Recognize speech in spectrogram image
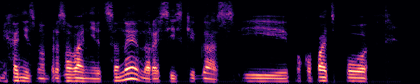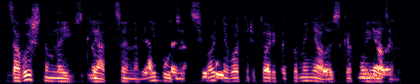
механизм образования цены на российский газ и покупать по завышенным, на их взгляд, ценам не будет. Сегодня вот риторика поменялась, как мы видим.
